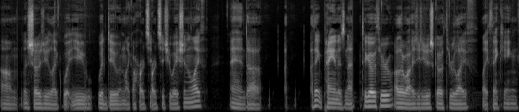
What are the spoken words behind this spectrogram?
Um, it shows you like what you would do in like a hard hard situation in life, and uh, I think pain is not to go through. Otherwise, you just go through life like thinking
